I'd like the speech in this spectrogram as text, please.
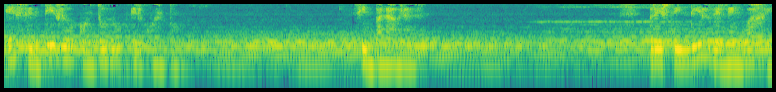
es sentirlo con todo el cuerpo, sin palabras. Prescindir del lenguaje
